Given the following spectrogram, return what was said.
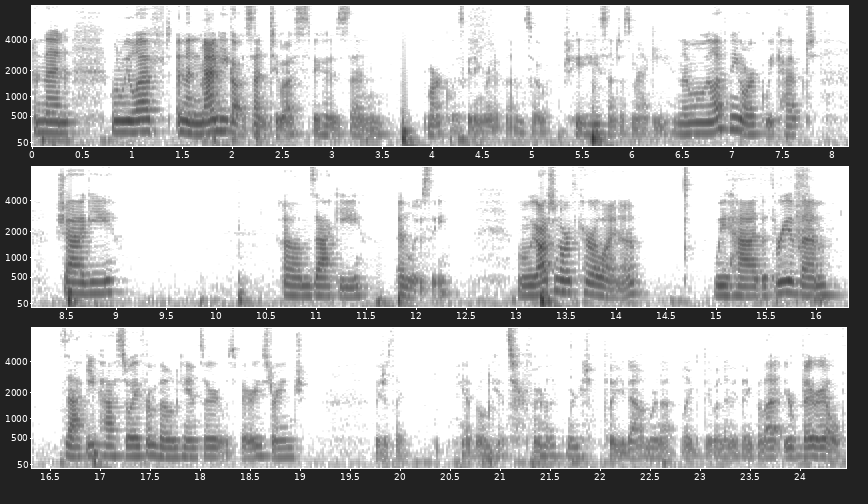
And then when we left, and then Maggie got sent to us because then Mark was getting rid of them, so he, he sent us Maggie. And then when we left New York, we kept Shaggy, um, Zachy, and Lucy. When we got to North Carolina, we had the three of them. Zachy passed away from bone cancer. It was very strange. We just like he had bone cancer. We were like, we're gonna put you down. We're not like doing anything for that. You're very old.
